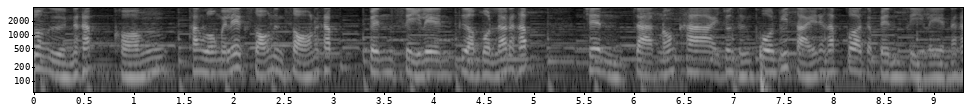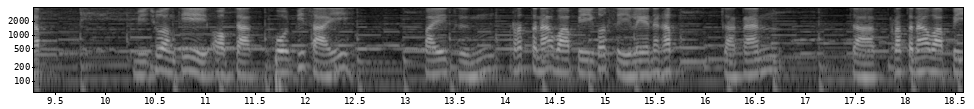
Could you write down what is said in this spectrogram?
ช่วงอื่นนะครับ ของทางหลวงหมายเลข 212 นะครับ เป็น 4 เลนเกือบหมดแล้วนะครับ เช่นจากน้องคายจนถึงโพนพิสัยนะครับ ก็จะเป็น 4 เลนนะครับ มีช่วงที่ออกจากโพนพิสัย ไปถึงรัตนวาปีก็ 4 เลนนะครับ จากนั้นจากรัตนวาปี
